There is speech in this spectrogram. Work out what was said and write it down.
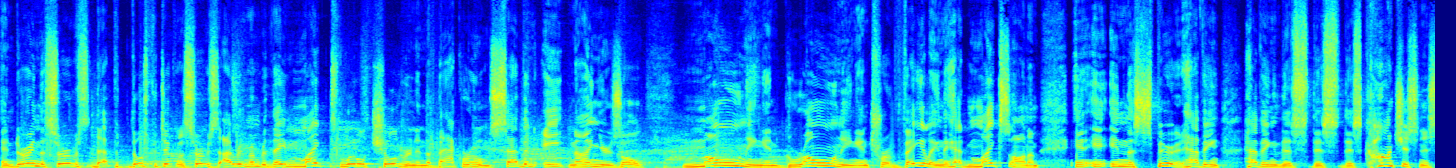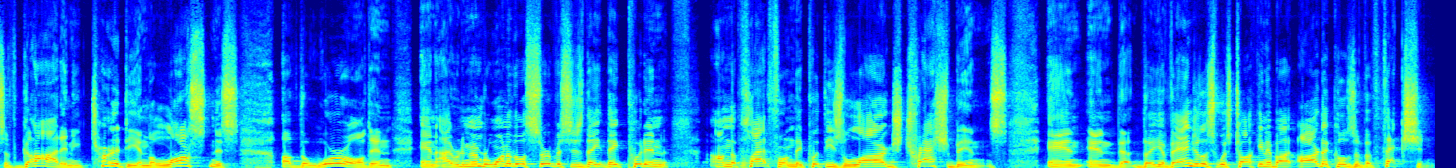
And during the service, that those particular services, I remember they mic'd little children in the back room, seven, eight, nine years old, moaning and groaning and travailing. They had mics on them in, in, in the spirit, having having this this this consciousness of God and eternity and the lostness of the world. And and I remember one of those services they they put in on the platform, they put these large trash bins. And, and the, the, evangelist was talking about articles of affection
